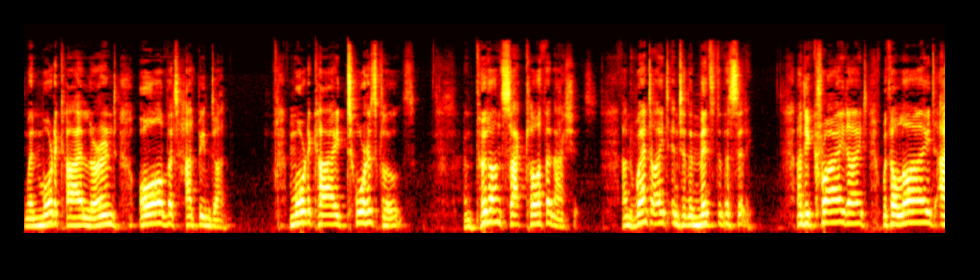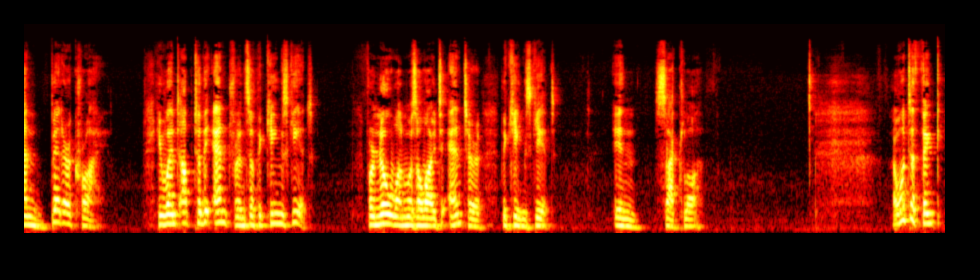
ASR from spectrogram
When Mordecai learned all that had been done, Mordecai tore his clothes and put on sackcloth and ashes and went out into the midst of the city and he cried out with a loud and bitter cry. He went up to the entrance of the king's gate, for no one was allowed to enter the king's gate in sackcloth. I want to think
